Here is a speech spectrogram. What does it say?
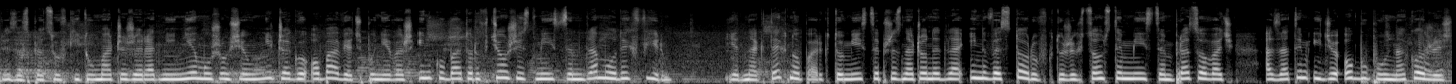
Prezes placówki tłumaczy, że radni nie muszą się niczego obawiać, ponieważ inkubator wciąż jest miejscem dla młodych firm. Jednak Technopark to miejsce przeznaczone dla inwestorów, którzy chcą z tym miejscem pracować, a za tym idzie obopólna korzyść.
